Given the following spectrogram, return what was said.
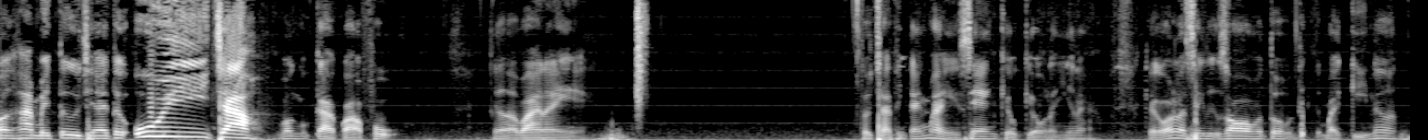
Vâng 24 trên 24 Ui chào. Vâng có cả quả phụ. Nên là bài này Tôi chả thích đánh bài sen kiểu kiểu là như nào. Cái gọi là sen tự do và tôi thích bài kín hơn.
